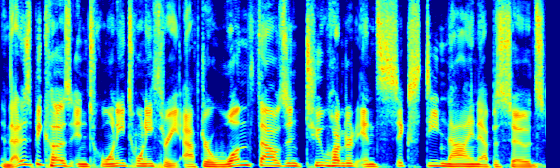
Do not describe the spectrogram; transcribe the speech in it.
And that is because in 2023, after 1,269 episodes,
